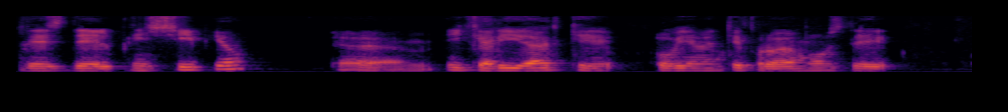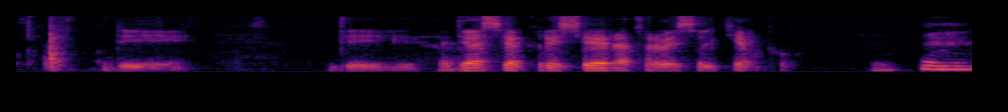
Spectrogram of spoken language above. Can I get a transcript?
desde el principio um, y calidad que obviamente probamos de, de, de, de, hacer crecer a través del tiempo. Uhum.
